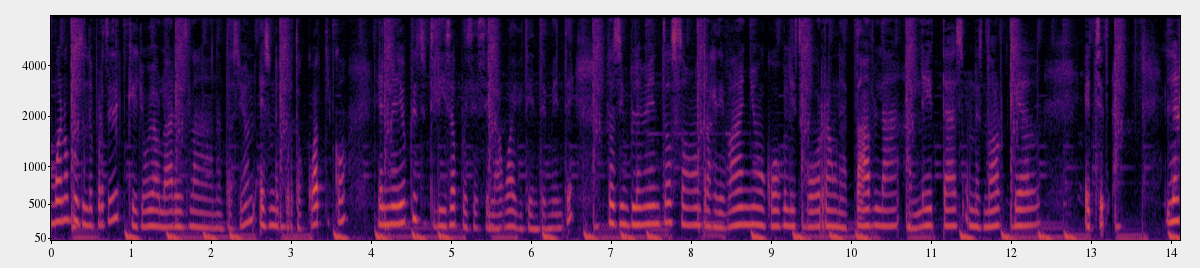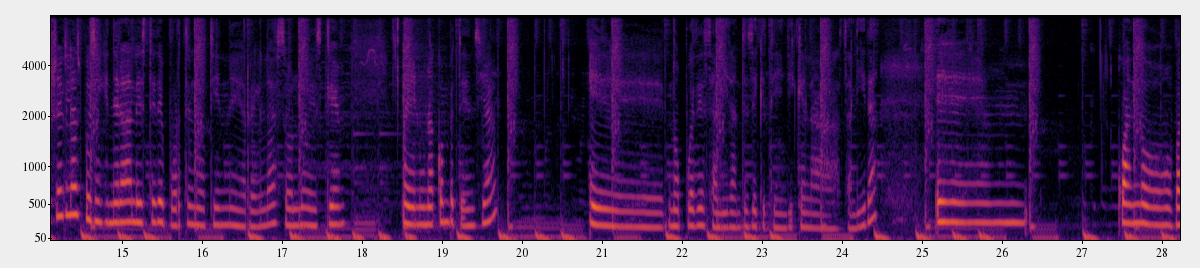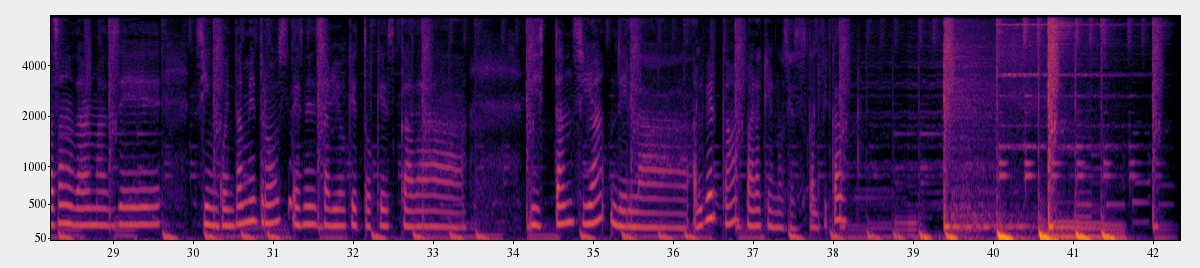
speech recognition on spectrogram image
Bueno, pues el deporte de que yo voy a hablar es la natación. Es un deporte acuático. El medio que se utiliza pues es el agua, evidentemente. Los implementos son traje de baño, goggles, gorra, una tabla, aletas, un snorkel, etc. Las reglas, pues en general este deporte no tiene reglas, solo es que en una competencia eh, no puedes salir antes de que te indiquen la salida. Em, cuando vas a nadar más de 50 metros es necesario que toques cada distancia de la alberca para que no seas descalificado.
